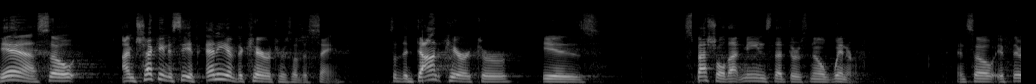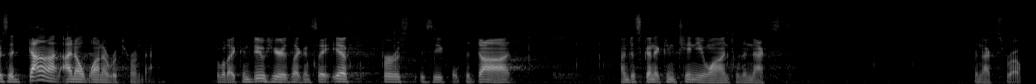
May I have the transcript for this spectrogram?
Yeah, so I'm checking to see if any of the characters are the same. So the dot character is special. That means that there's no winner. And so if there's a dot, I don't want to return that. So what I can do here is I can say if first is equal to dot, I'm just going to continue on to the next, the next row.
